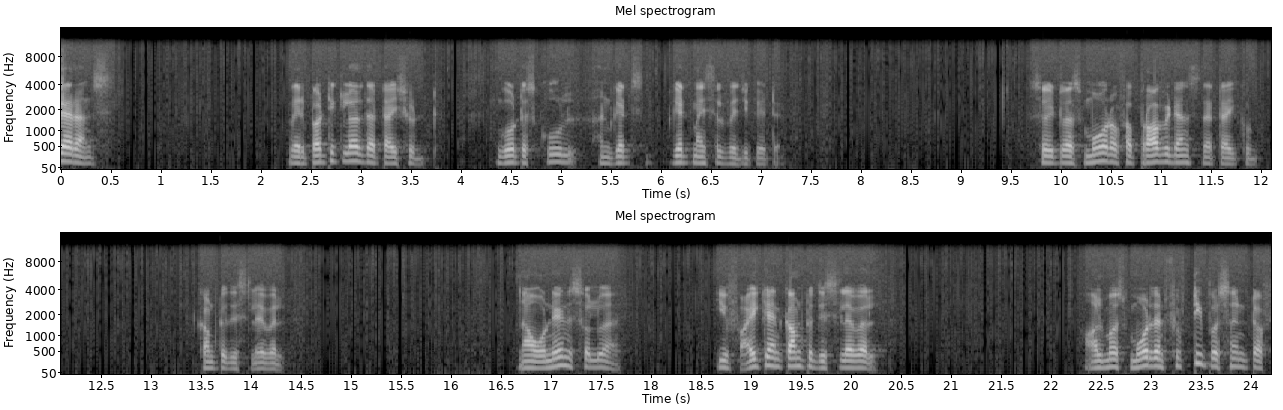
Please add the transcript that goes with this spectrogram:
parents were particular that I should go to school and get get myself educated. So it was more of a providence that I could come to this level. நான் ஒன்னேன்னு சொல்லுவேன் இஃப் ஐ கேன் கம் டு திஸ் லெவல் ஆல்மோஸ்ட் மோர் தென் ஃபிஃப்டி பர்சன்ட் ஆஃப்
